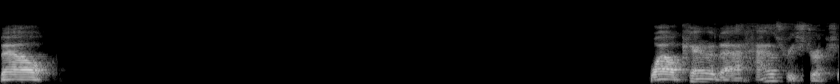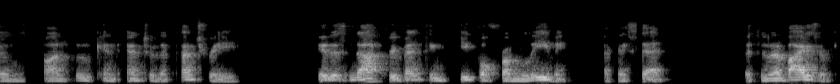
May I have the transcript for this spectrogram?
Now, while Canada has restrictions on who can enter the country, it is not preventing people from leaving. Like I said, it's an advisory.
